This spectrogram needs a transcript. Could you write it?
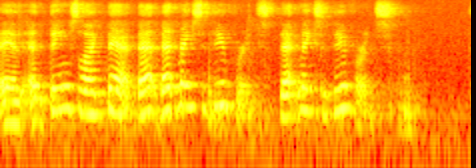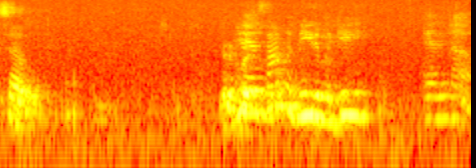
and, and things like that. That that makes a difference. That makes a difference. So Yes, I'm Anita McGee, and uh,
